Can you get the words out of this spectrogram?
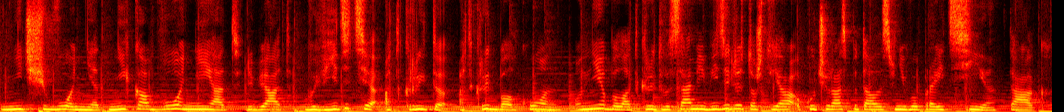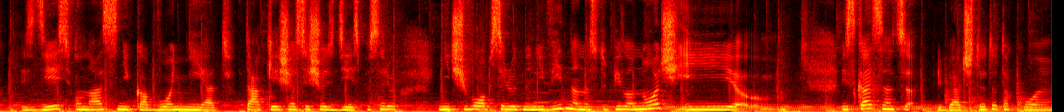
Ничего нет, никого нет. Ребят, вы видите, открыто, открыт балкон. Он не был открыт, вы сами видели то, что я кучу раз пыталась в него пройти. Так, здесь у нас никого нет. Так, я сейчас еще здесь посмотрю. Ничего абсолютно не видно, наступила ночь и искать становится... Ребят, что это такое?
